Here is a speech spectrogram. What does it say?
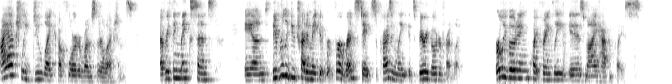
I actually do like how Florida runs their elections. Everything makes sense. And they really do try to make it for a red state. Surprisingly, it's very voter friendly. Early voting, quite frankly, is my happy place.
